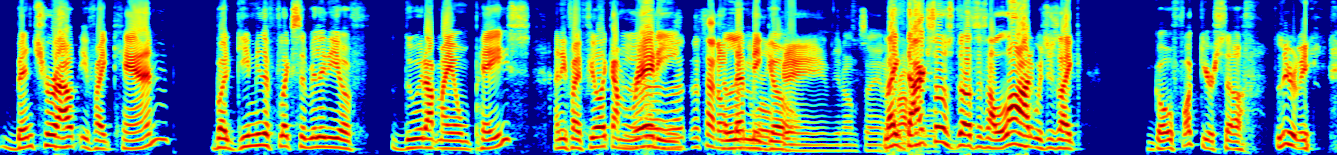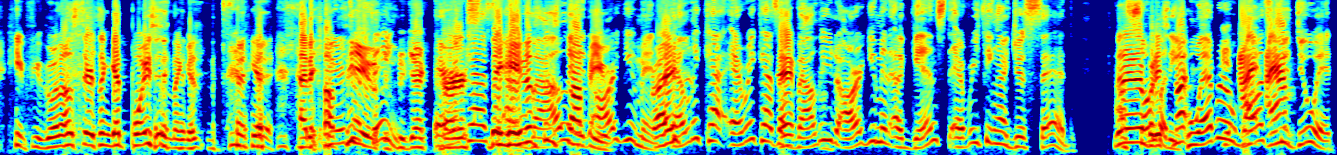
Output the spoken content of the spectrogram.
venture out if I can, but give me the flexibility of do it at my own pace. And if I feel like I'm Uh, ready, that's an open let me world go. Game, you know what I'm saying? Like Dark Souls does this a lot, which is like, go fuck yourself. Literally, if you go downstairs and get poisoned, then get, get that is up to you. thing. you get Eric cursed. has The a game doesn't stop valid you, argument. right? Eric, ha- Eric has Eh, a valued argument against everything I just said. No, As no, no, but it's somebody, not- whoever I- wants I to am- do it,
